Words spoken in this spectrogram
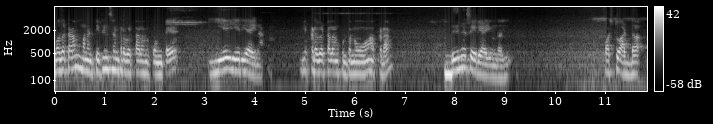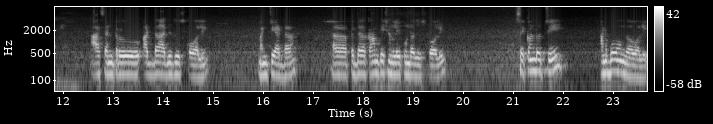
మొదట మనం టిఫిన్ సెంటర్ పెట్టాలనుకుంటే ఏ ఏరియా అయినా ఎక్కడ పెట్టాలనుకుంటున్నామో అక్కడ బిజినెస్ ఏరియా అయి ఉండాలి. ఫస్ట్ అడ్డా ఆ సెంటరు అడ్డా అది చూసుకోవాలి. మంచి అడ్డా పెద్దగా కాంపిటీషన్ లేకుండా చూసుకోవాలి. సెకండ్ వచ్చి అనుభవం కావాలి.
